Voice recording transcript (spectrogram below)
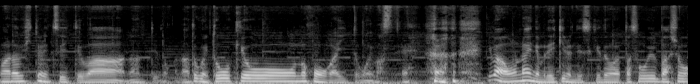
学ぶ人については、なんていうのかな、特に東京の方がいいと思いますね。今はオンラインでもできるんですけど、やっぱそういう場所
